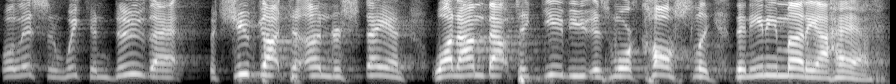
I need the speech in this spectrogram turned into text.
well, listen, we can do that, but you've got to understand what I'm about to give you is more costly than any money I have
